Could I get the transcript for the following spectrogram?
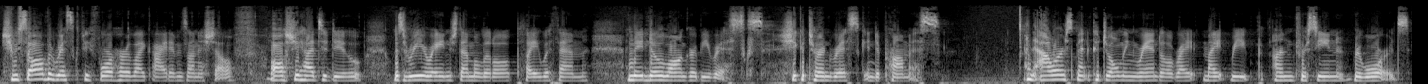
She saw the risks before her like items on a shelf. All she had to do was rearrange them a little, play with them, and they'd no longer be risks. She could turn risk into promise. An hour spent cajoling Randall right, might reap unforeseen rewards.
